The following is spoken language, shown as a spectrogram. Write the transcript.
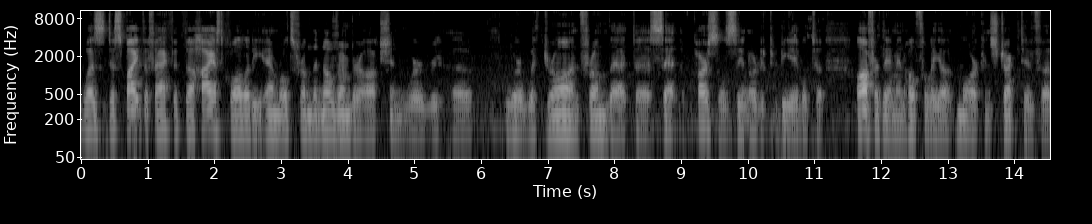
was despite the fact that the highest quality emeralds from the November auction were uh, were withdrawn from that uh, set of parcels in order to be able to offer them in hopefully a more constructive uh,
